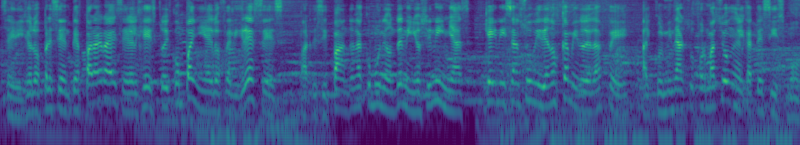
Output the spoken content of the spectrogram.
se dirigió a los presentes para agradecer el gesto y compañía de los feligreses, participando en la comunión de niños y niñas que inician su vida en los caminos de la fe al culminar su formación en el catecismo.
